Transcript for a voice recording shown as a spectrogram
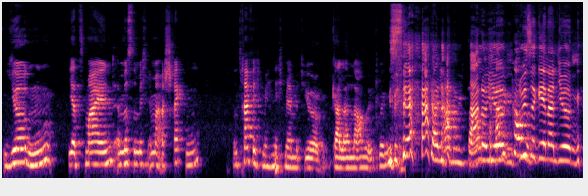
Jürgen jetzt meint, er müsse mich immer erschrecken, dann treffe ich mich nicht mehr mit Jürgen. Geiler Name übrigens. keine Ahnung. Hallo Jürgen. Grüße gehen an Jürgen.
